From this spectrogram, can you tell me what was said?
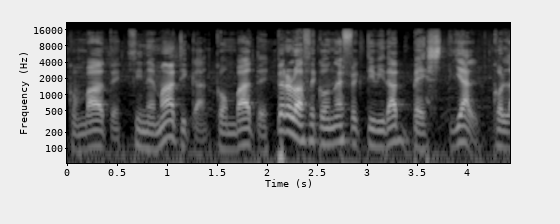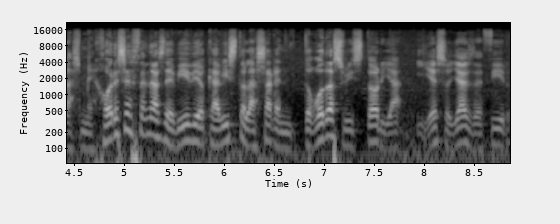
combate, cinemática, combate, pero lo hace con una efectividad bestial, con las mejores escenas de vídeo que ha visto la saga en toda su historia y eso ya es decir,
